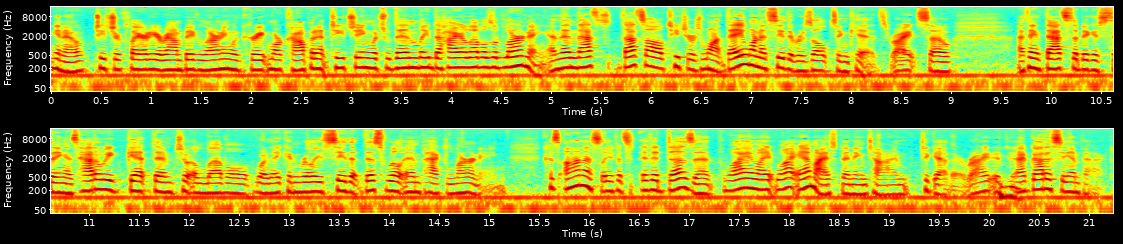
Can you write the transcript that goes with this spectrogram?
you know teacher clarity around big learning would create more competent teaching, which would then lead to higher levels of learning. And then that's that's all teachers want. They want to see the results in kids, right? So. I think that's the biggest thing is how do we get them to a level where they can really see that this will impact learning? Because honestly, if it's if it doesn't, why am I why am I spending time together? Right? It, I've got to see impact.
